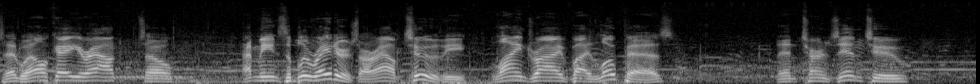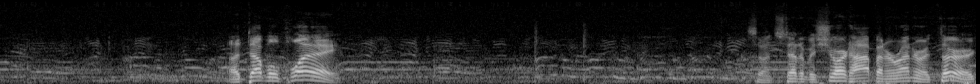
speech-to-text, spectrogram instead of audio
said, "Well, okay, you're out." So that means the Blue Raiders are out too. The line drive by Lopez then turns into a double play. So instead of a short hop and a runner at third,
